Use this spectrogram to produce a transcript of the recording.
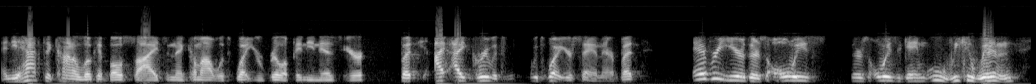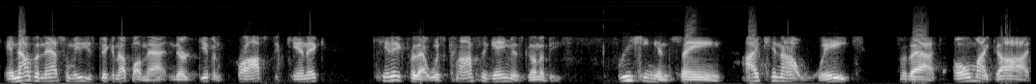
and you have to kind of look at both sides and then come out with what your real opinion is here. But I, I agree with with what you're saying there. But every year, there's always there's always a game. Ooh, we can win. And now the national media is picking up on that, and they're giving props to Kinnick. Kinnick for that Wisconsin game is going to be freaking insane. I cannot wait for that. Oh my god!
